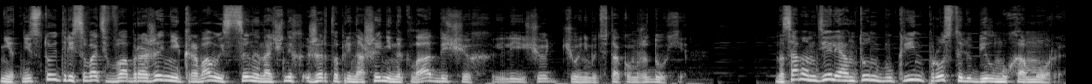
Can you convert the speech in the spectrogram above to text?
Нет, не стоит рисовать в воображении кровавые сцены ночных жертвоприношений на кладбищах или еще чего-нибудь в таком же духе. На самом деле Антон Букрин просто любил мухоморы.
